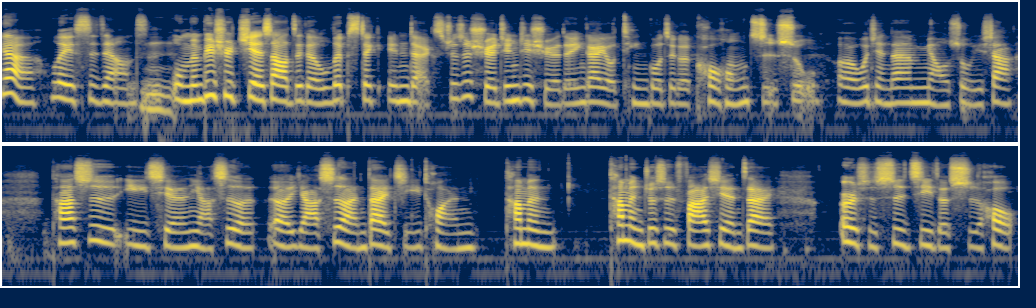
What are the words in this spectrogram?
Yeah，类似这样子。嗯、我们必须介绍这个 Lipstick Index，就是学经济学的应该有听过这个口红指数。呃，我简单描述一下，它是以前雅诗呃雅诗兰黛集团他们他们就是发现，在二十世纪的时候，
